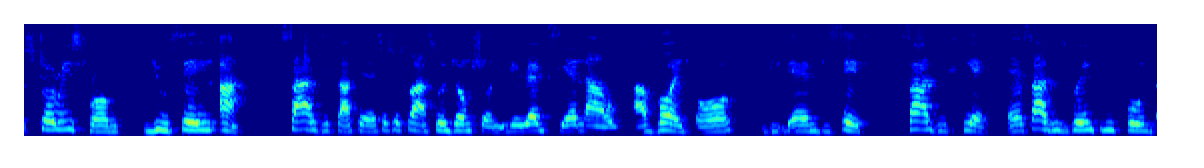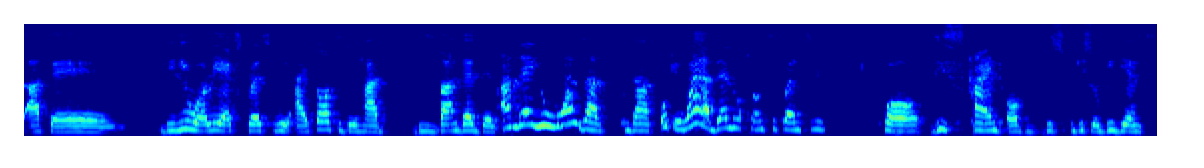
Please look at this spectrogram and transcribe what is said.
stories from you saying, ah, SARS is at uh, so, so, so and so junction. You read now, avoid or be, um, be safe. SARS is here. Uh, SARS is going through phones at uh, Benin Warri Expressway. I thought they had disbanded them. And then you wonder that, okay, why are there no consequences for this kind of dis disobedience?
